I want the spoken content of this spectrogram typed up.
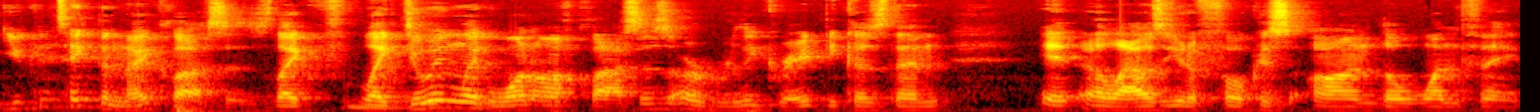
you can take the night classes. Like like doing like one off classes are really great because then it allows you to focus on the one thing.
